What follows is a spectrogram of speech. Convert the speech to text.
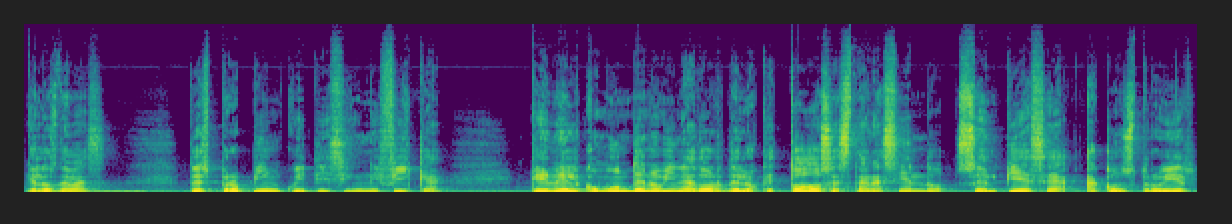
que los demás. Entonces, propinquity significa que en el común denominador de lo que todos están haciendo se empieza a construir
